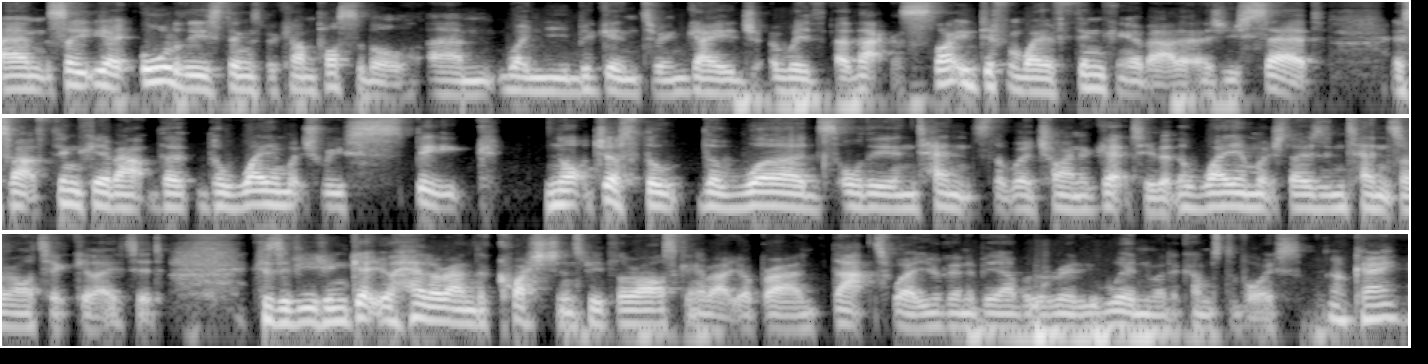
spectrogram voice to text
Um, so yeah all of these things become possible um, when you begin to engage with that slightly different way of thinking about it as you said. It's about thinking about the the way in which we speak not just the the words or the intents that we're trying to get to but the way in which those intents are articulated. Because if you can get your head around the questions people are asking about your brand that's where you're going to be able to really win when it comes to voice. Okay.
